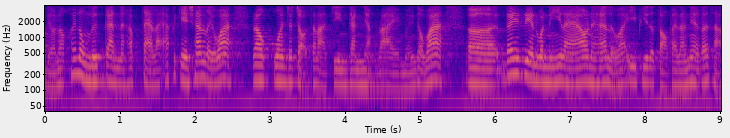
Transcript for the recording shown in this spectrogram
เดี๋ยวเราค่อยลงลึกกันนะครับแต่ละแอปพลิเคชันเลยว่าเราควรจะเจาะตลาดจีนกันอย่างไร เหมือนกับว่าได้เรียนวันนี้แล้วนะฮะหรือว่า EP ต่อๆไปแล้วเนี่ยก็สา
